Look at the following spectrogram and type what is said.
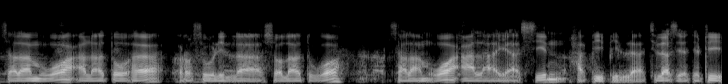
Salamullah ala toha Rasulillah Salatullah Salamullah ala yasin Habibillah. Jelas ya jadi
